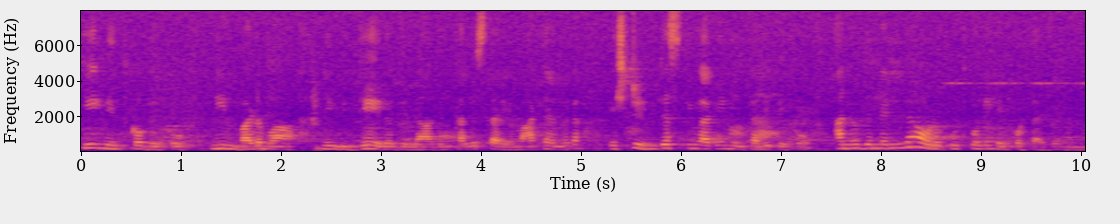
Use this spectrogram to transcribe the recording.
ಹೀಗೆ ನಿಂತ್ಕೋಬೇಕು, ನೀನು ಬಡವ, ನೀನು ವಿದ್ಯೆ ಇರೋದಿಲ್ಲ, ಅದನ್ನು ಕಲಿಸ್ತಾರೆ ಮಾಡ್ತಾರೆ ಅಂದಾಗ ಎಷ್ಟು ಇಂಟ್ರೆಸ್ಟಿಂಗಾಗಿ ನೀನು ಕಲಿಬೇಕು ಅನ್ನೋದನ್ನೆಲ್ಲ ಅವಳು ಕೂತ್ಕೊಂಡು ಹೇಳ್ಕೊಡ್ತಾ ಇದ್ದರು ನನ್ನ.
